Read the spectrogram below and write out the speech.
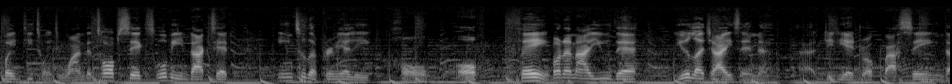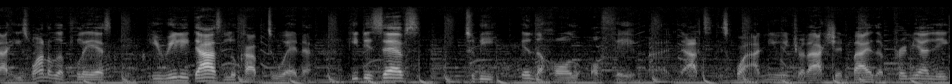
2021. The top six will be inducted into the Premier League Hall of Fame. Jordan Ayew there eulogizing uh, Didier Drogba, saying that he's one of the players he really does look up to and uh, he deserves to be in the Hall of Fame. Uh, that is quite a new introduction by the Premier League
